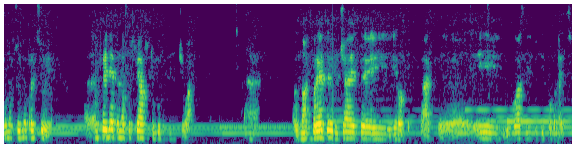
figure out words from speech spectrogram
воно все одно працює. Е, Прийдете на посвяту, то будете відчувати. Е, Однак берете, включаєте і, робите. Так. Е, І, власне, тоді повернеться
